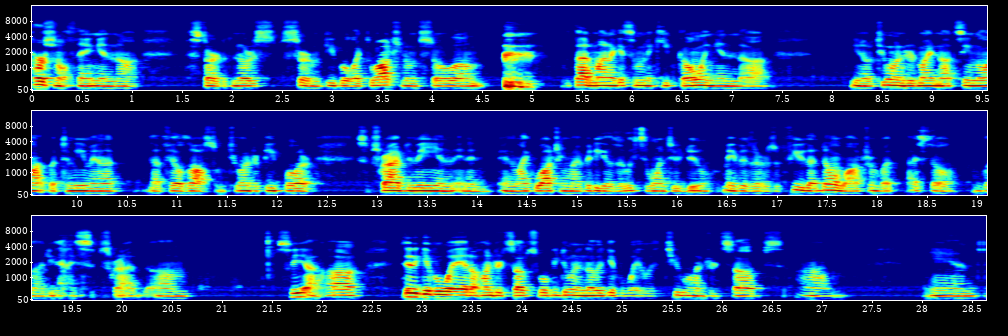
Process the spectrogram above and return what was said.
personal thing and uh, started to notice certain people liked watching them. So um, that in mind, I guess I'm going to keep going. And uh, you know, 200 might not seem a lot, but to me, man, that that feels awesome. 200 people are subscribed to me and, and, and like watching my videos, at least the ones who do. Maybe there's a few that don't watch them, but I still, I'm glad you guys subscribed. Um, so yeah, uh, did a giveaway at 100 subs. We'll be doing another giveaway with 200 subs. Um, and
